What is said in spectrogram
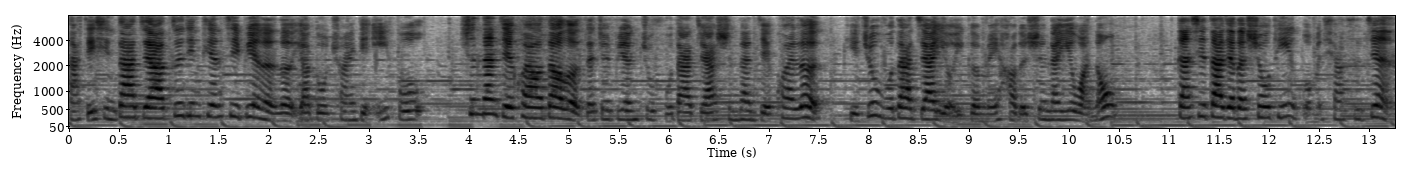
那提醒大家，最近天气变冷了，要多穿一点衣服。圣诞节快要到了，在这边祝福大家圣诞节快乐，也祝福大家有一个美好的圣诞夜晚哦。感谢大家的收听，我们下次见。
